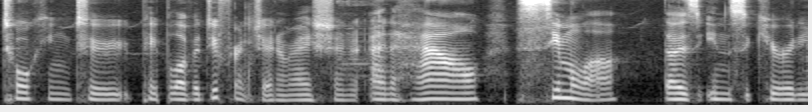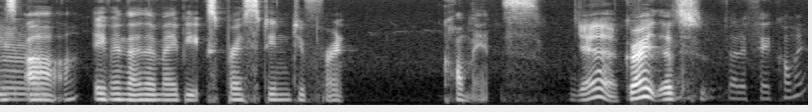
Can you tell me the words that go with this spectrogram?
talking to people of a different generation and how similar those insecurities Mm. are, even though they may be expressed in different comments. Yeah, great. That's Is that a fair comment?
